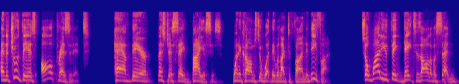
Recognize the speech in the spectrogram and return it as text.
And the truth is, all presidents have their, let's just say, biases when it comes to what they would like to fund and defund. So, why do you think Gaetz is all of a sudden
